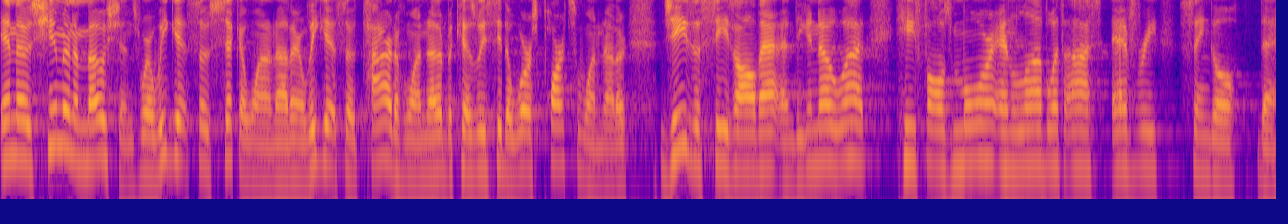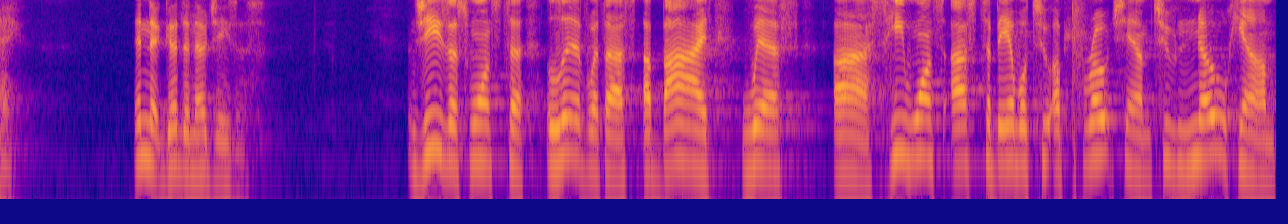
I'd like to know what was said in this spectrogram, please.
In those human emotions where we get so sick of one another and we get so tired of one another because we see the worst parts of one another, Jesus sees all that. And do you know what? He falls more in love with us every single day. Isn't it good to know Jesus? Jesus wants to live with us, abide with us. He wants us to be able to approach Him, to know Him,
